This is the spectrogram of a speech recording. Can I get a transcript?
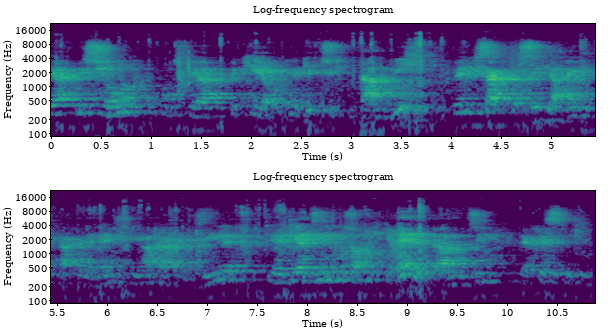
der Mission und der Bekehrung. Die ergibt sich dann nicht, wenn ich sage, das sind ja eigentlich gar keine Menschen, die haben gar keine Seele, deren Seele muss auch nicht gerettet werden im Sinn der christlichen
